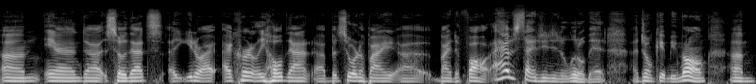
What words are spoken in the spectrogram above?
um, and uh, so that's uh, you know I, I, currently hold that, uh, but sort of by uh, by default. I have studied it a little bit. Uh, don't get me wrong. Um,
